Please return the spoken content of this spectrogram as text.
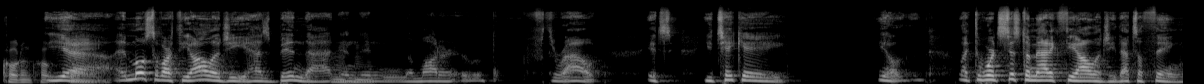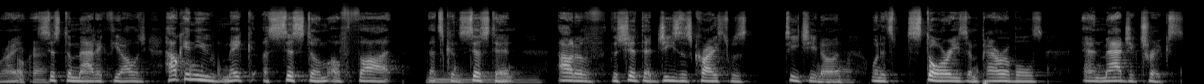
quote unquote. yeah, and most of our theology has been that in, Mhm. in the modern throughout. It's you take a, you know, like the word systematic theology. That's a thing, right? Okay. Systematic theology. How can you make a system of thought that's consistent Mm, out of the shit that Jesus Christ was teaching on when it's stories and parables and magic tricks,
